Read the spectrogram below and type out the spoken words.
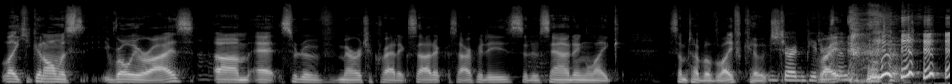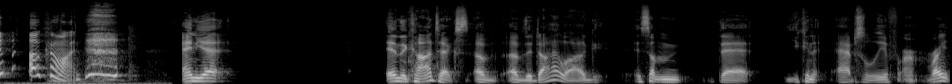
like you can almost roll your eyes um, at sort of meritocratic Soc- Socrates, sort of sounding like some type of life coach, Jordan Peterson. right? oh, come on. and yet in the context of of the dialogue is something that you can absolutely affirm right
